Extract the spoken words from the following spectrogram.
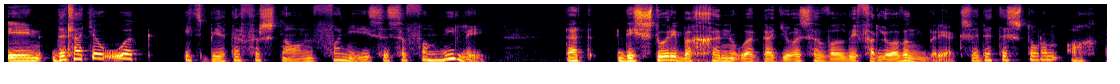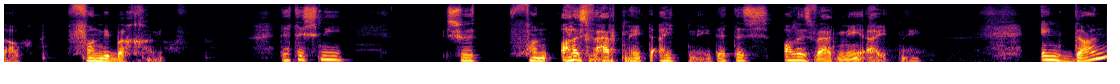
En dit laat jou ook iets beter verstaan van Jesus se familie. Dat die storie begin ook dat Josef wil die verloving breek. So dit is stormagtig van die begin af. Dit is nie so van alles werk net uit nie. Dit is alles werk nie uit nie. En dan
